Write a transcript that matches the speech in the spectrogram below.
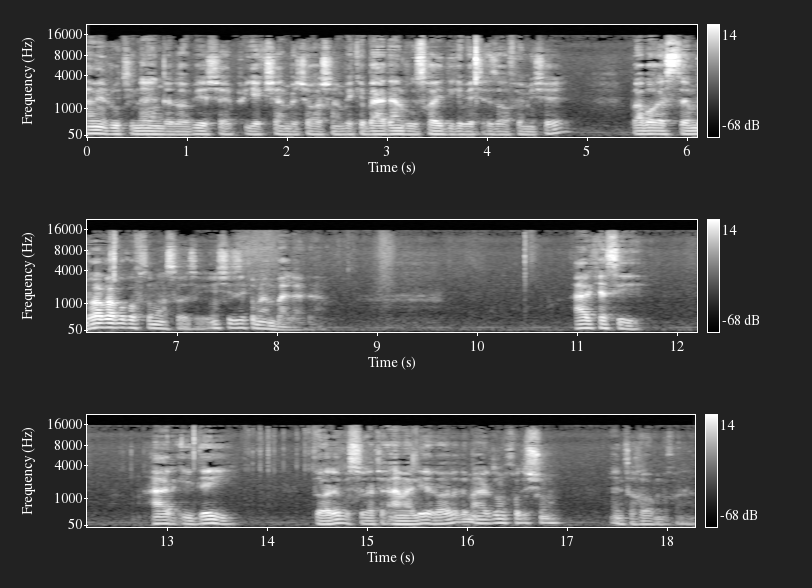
همین روتین انقلابی شب یک شنبه چهارشنبه که بعدا روزهای دیگه بهش اضافه میشه و با استمرار و با گفتمان سازی این چیزی که من بلدم. هر کسی هر ایده ای داره به صورت عملی ارائه بده مردم خودشون انتخاب می‌کنن.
